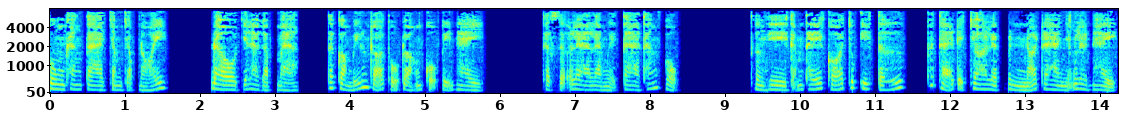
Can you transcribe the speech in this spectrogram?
vung khăn ta chăm chọc nói. Đâu chỉ là gặp mạng, ta còn biết rõ thủ đoạn của vị này. Thật sự là làm người ta thắng phục. Thường Hy cảm thấy có chút y tứ, có thể để cho Lê Bình nói ra những lời này,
